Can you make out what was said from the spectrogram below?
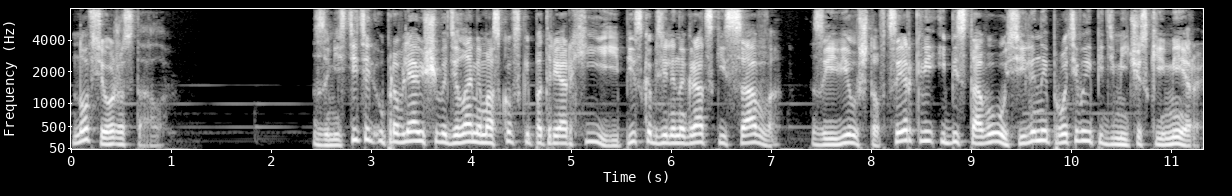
Но все же стало. Заместитель управляющего делами Московской Патриархии епископ Зеленоградский Савва заявил, что в церкви и без того усилены противоэпидемические меры,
